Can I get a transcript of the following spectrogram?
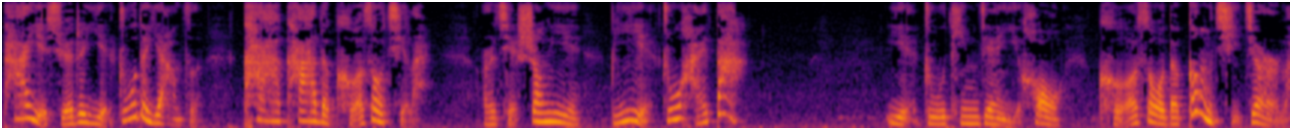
他也学着野猪的样子，咔咔的咳嗽起来，而且声音比野猪还大。野猪听见以后。咳嗽的更起劲儿了，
